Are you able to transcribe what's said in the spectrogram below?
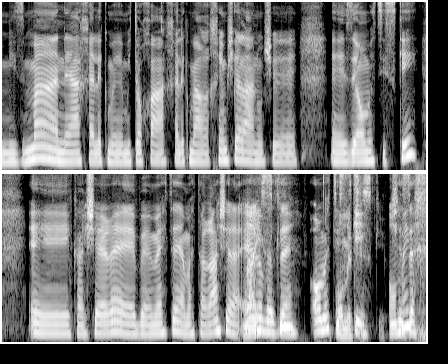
מזמן, היה חלק מתוך חלק מהערכים שלנו, שזה אומץ עסקי, כאשר באמת המטרה של הערב עסקי? הזה, אומץ אומץ עסקי. עסקי. אומץ? שזה ח-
